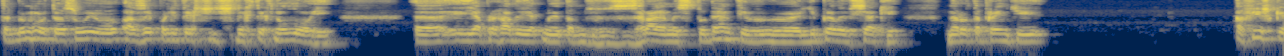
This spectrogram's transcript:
так би мовити, освоював ази політичних технологій. Е, Я пригадую, як ми там з граями студентів е, ліпили всякі на ротапринті афішки,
